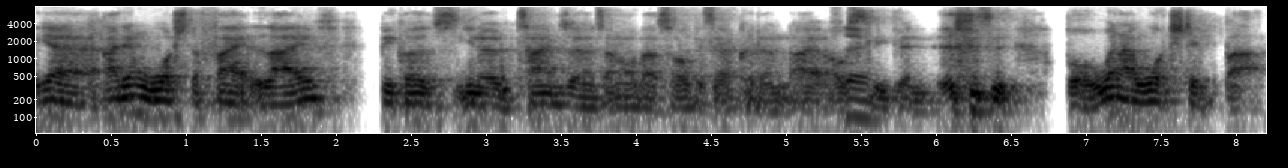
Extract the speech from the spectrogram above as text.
yeah I didn't watch the fight live because you know time zones and all that so obviously I couldn't I, I was sleeping but when I watched it back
